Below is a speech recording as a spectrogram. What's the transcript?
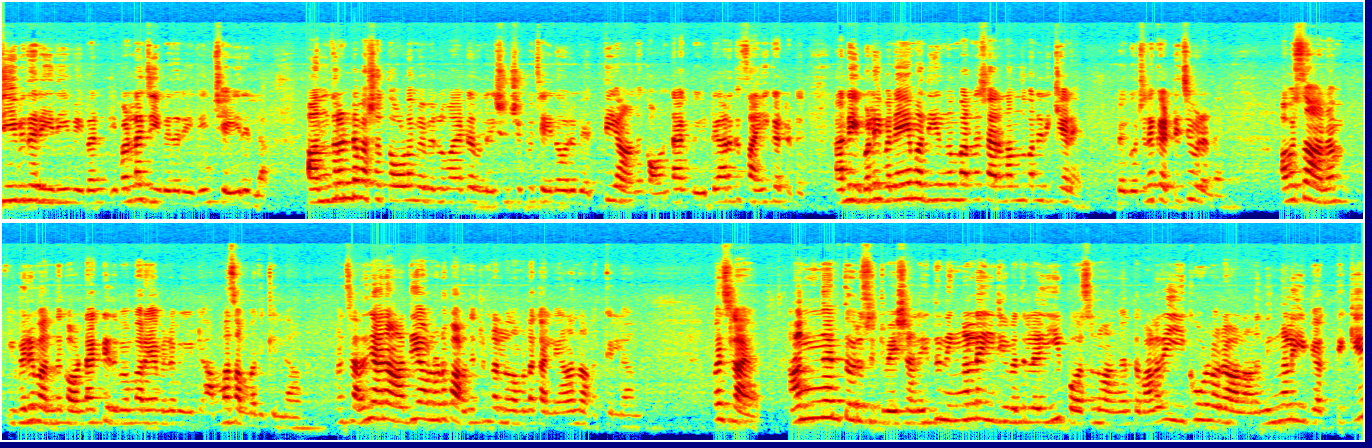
ജീവിത രീതിയും ഇവൻ ഇവളുടെ ജീവിത രീതിയും ചേരില്ല. പന്ത്രണ്ട് വർഷത്തോളം ഇവരുമായിട്ട് റിലേഷൻഷിപ്പ് ചെയ്ത ഒരു വ്യക്തിയാണ് കോണ്ടാക്ട് വീട്ടുകാർക്ക് സൈ കെട്ടിട്ട് കാരണം ഇവൾ ഇവനെ മതി എന്നും പറഞ്ഞ് ശരണം എന്ന് പറഞ്ഞിരിക്കണേ പെങ്കൊച്ചിനെ കെട്ടിച്ചു വിടണ്ടേ. അവസാനം ഇവർ വന്ന് കോണ്ടാക്ട് ചെയ്തപ്പോൾ പറയാം ഇവരുടെ വീട്ട് അമ്മ സമ്മതിക്കില്ല. എന്ന് മനസ്സിലായി? അത് ഞാൻ ആദ്യം അവളോട് പറഞ്ഞിട്ടുണ്ടല്ലോ നമ്മുടെ കല്യാണം നടക്കില്ല. എന്ന് മനസ്സിലായോ? അങ്ങനത്തെ ഒരു സിറ്റുവേഷൻ ആണ്. ഇത് നിങ്ങളുടെ ഈ ജീവിതത്തിലെ ഈ പേഴ്സണും അങ്ങനത്തെ വളരെ ഈഗോ ഉള്ള ഒരാളാണ്. നിങ്ങൾ ഈ വ്യക്തിക്ക്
